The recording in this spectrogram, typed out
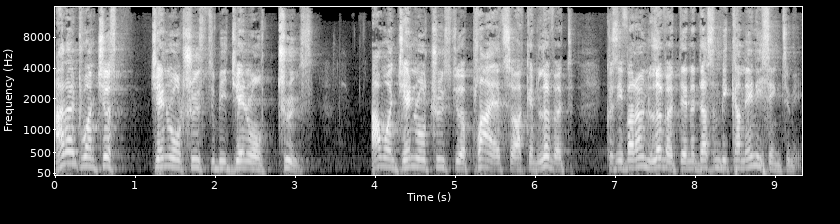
I don't want just general truth to be general truth. I want general truth to apply it so I can live it. Because if I don't live it, then it doesn't become anything to me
